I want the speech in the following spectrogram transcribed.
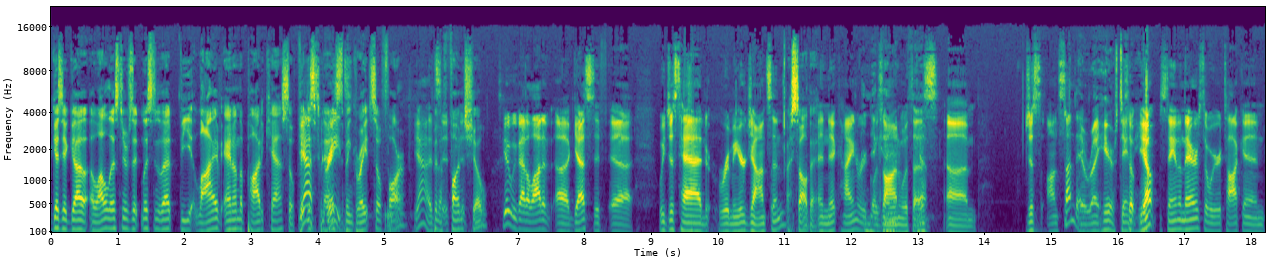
You guys have got a lot of listeners that listen to that via live and on the podcast. So Yeah, Fitness it's Fanatics great. has been great so far. Yeah, it's it's been a it's- fun it's- show. It's good. We've got a lot of uh, guests. If uh, we just had Ramir Johnson, I saw that. and Nick Heinrich Nick was Heinrich, on with yeah. us um, just on Sunday. They're right here, standing So, here. Yep, standing there. So we were talking,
